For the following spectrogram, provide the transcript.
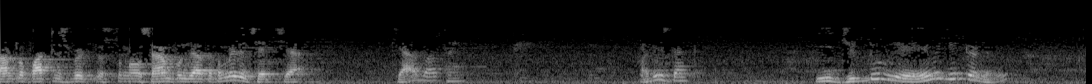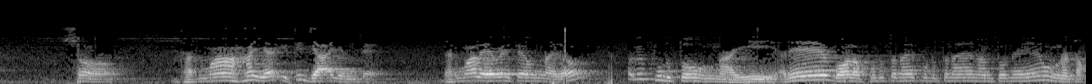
దాంట్లో పార్టిసిపేట్ చేస్తున్న శాంపుల్ జాతకం మీద చర్చ. క్యా బాత అది దాట్ ఈ జిడ్డు ఏమి జిడ్డు అండి? సో ధర్మాహయ ఇది జాయంతే. ధర్మాలు ఏవైతే ఉన్నాయో అవి పుడుతూ ఉన్నాయి. అదే గోళ పుడుతున్నాయి పుడుతున్నాయి అని అంటూనే ఉండటం.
